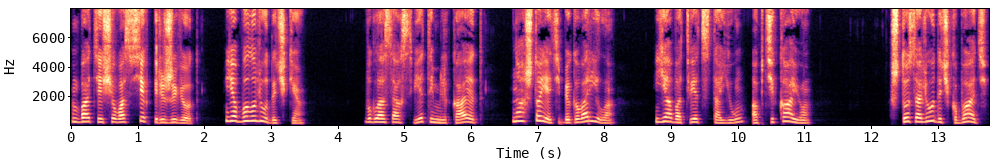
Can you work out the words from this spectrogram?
Батя еще вас всех переживет. Я был у Людочки». В глазах Светы мелькает «Ну а что я тебе говорила?» Я в ответ стою, обтекаю. «Что за Людочка, бать?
